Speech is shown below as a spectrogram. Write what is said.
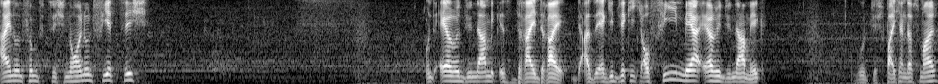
51, 49. Und Aerodynamik ist 3,3. Also er geht wirklich auf viel mehr Aerodynamik. Gut, wir speichern das mal.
